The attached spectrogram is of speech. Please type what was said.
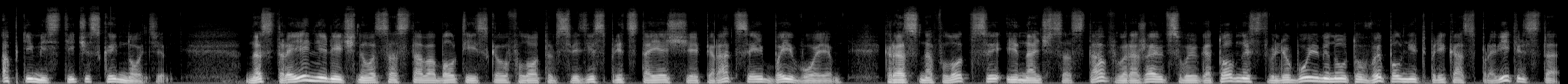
оптимистической ноте. Настроение личного состава Балтийского флота в связи с предстоящей операцией боевое. Краснофлотцы и начсостав выражают свою готовность в любую минуту выполнить приказ правительства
